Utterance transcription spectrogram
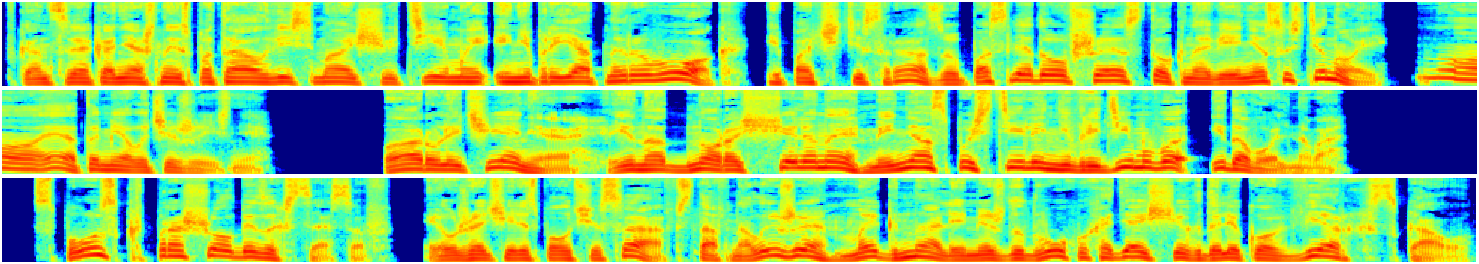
В конце, конечно, испытал весьма ощутимый и неприятный рывок и почти сразу последовавшее столкновение со стеной. Но это мелочи жизни. Пару лечения, и на дно расщелины меня спустили невредимого и довольного. Спуск прошел без эксцессов, и уже через полчаса, встав на лыжи, мы гнали между двух уходящих далеко вверх скал.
